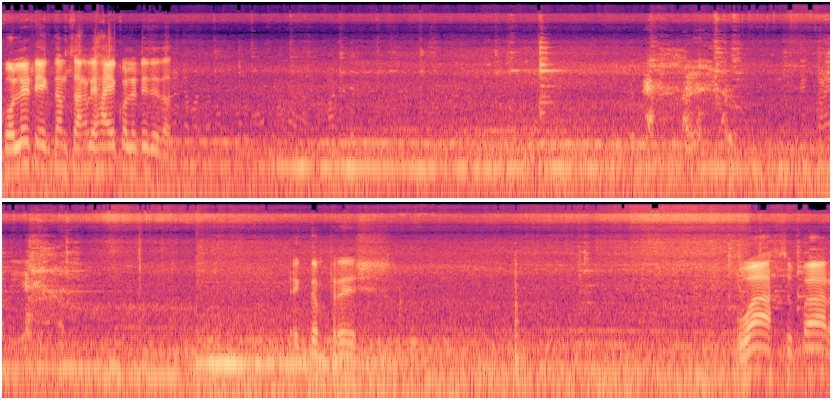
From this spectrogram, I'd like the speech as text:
क्वालिटी एकदम चांगली हाय क्वालिटी देतात. एकदम फ्रेश वा सुपर.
